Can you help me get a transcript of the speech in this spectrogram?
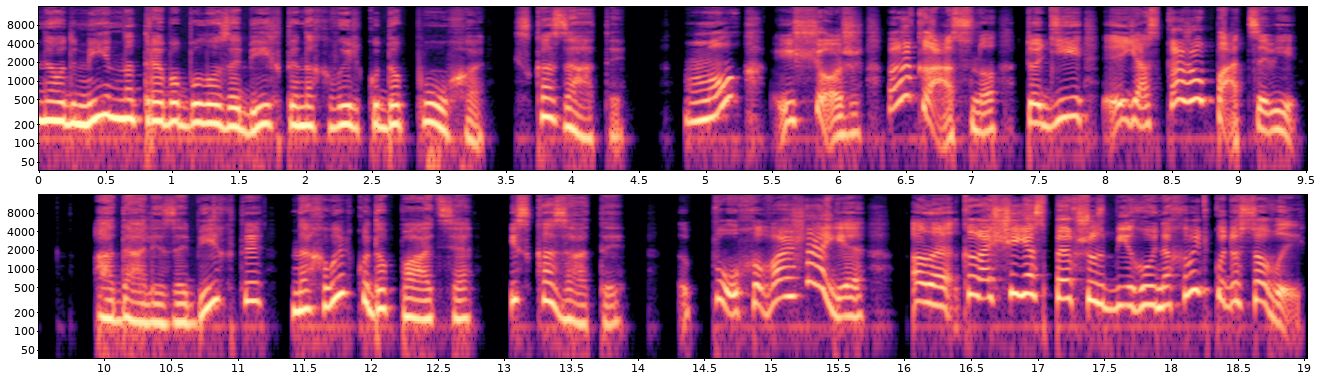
неодмінно треба було забігти на хвильку до пуха і сказати Ну, і що ж, прекрасно, тоді е, я скажу пацеві. а далі забігти на хвильку до паця і сказати Пух вважає, але краще я спершу збігаю на хвильку до сови.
